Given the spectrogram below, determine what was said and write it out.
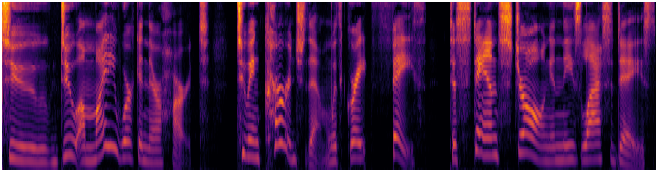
to do a mighty work in their heart, to encourage them with great faith to stand strong in these last days,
